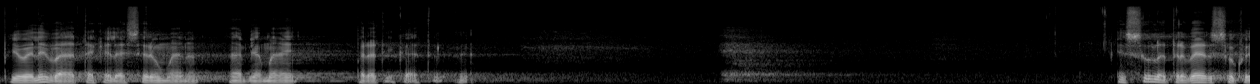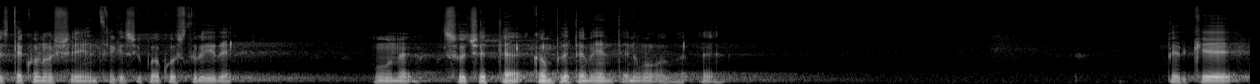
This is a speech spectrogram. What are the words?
più elevata che l'essere umano abbia mai praticato. Eh? È solo attraverso questa conoscenza che si può costruire una società completamente nuova. Perché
